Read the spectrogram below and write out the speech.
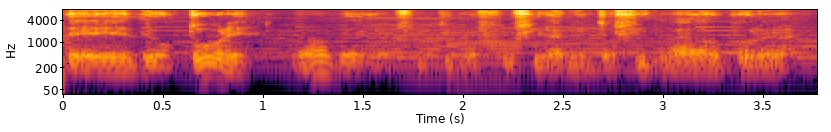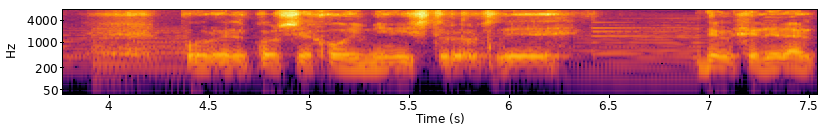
de, octubre, de los últimos fusilamientos firmados por, por el Consejo de Ministros de, del general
